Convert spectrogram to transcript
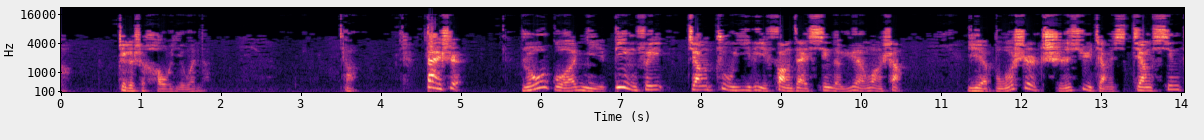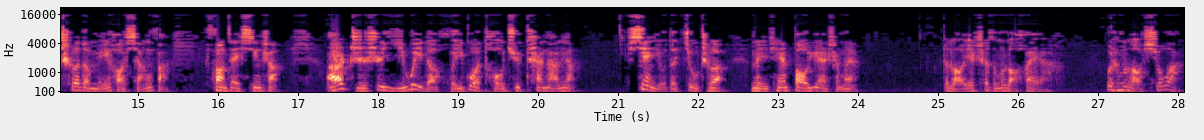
啊，这个是毫无疑问的啊。但是，如果你并非将注意力放在新的愿望上，也不是持续将将新车的美好想法放在心上。而只是一味的回过头去看那辆现有的旧车，每天抱怨什么呀？这老爷车怎么老坏呀？为什么老修啊？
